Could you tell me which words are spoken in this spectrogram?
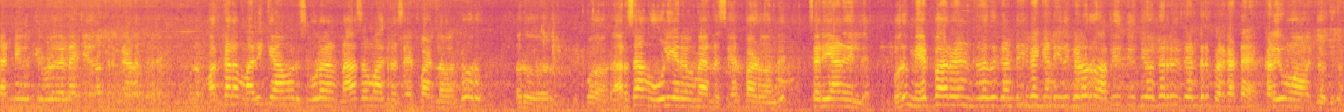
தண்ணி ஊற்றி விழுதெல்லாம் செய்து இருக்கிற இடத்துல ஒரு மக்களை மதிக்காம ஒரு சூழலை நாசமாக்குற செயற்பாட்டில் வந்து ஒரு ஒரு ஒரு இப்போ ஒரு அரசாங்க ஊழியர்கள் மேல செயற்பாடு வந்து சரியானது இல்லை. ஒரு மேற்பார்வைன்றது கண்டு இவை கண்டு இதுக்கு ஒரு அபிவிருத்தி உத்தியோகர் கண்டு இருப்பார். கட்டாயம் கழிவு மாவட்ட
